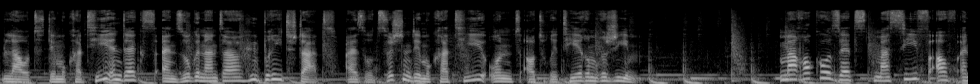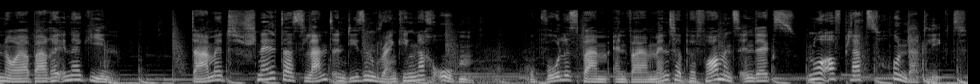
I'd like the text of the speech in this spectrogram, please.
Laut Demokratieindex ein sogenannter Hybridstaat, also zwischen Demokratie und autoritärem Regime. Marokko setzt massiv auf erneuerbare Energien. Damit schnellt das Land in diesem Ranking nach oben, obwohl es beim Environmental Performance Index nur auf Platz 100 liegt.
